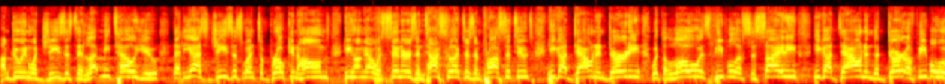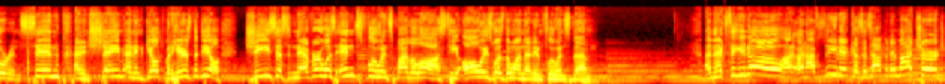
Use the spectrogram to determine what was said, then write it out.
I'm doing what Jesus did. Let me tell you that yes, Jesus went to broken homes. He hung out with sinners and tax collectors and prostitutes. He got down and dirty with the lowest people of society. He got down in the dirt of people who are in sin and in shame and in guilt. But here's the deal Jesus never was influenced by the lost, he always was the one that influenced them. And next thing you know, I, and I've seen it because it's happened in my church,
